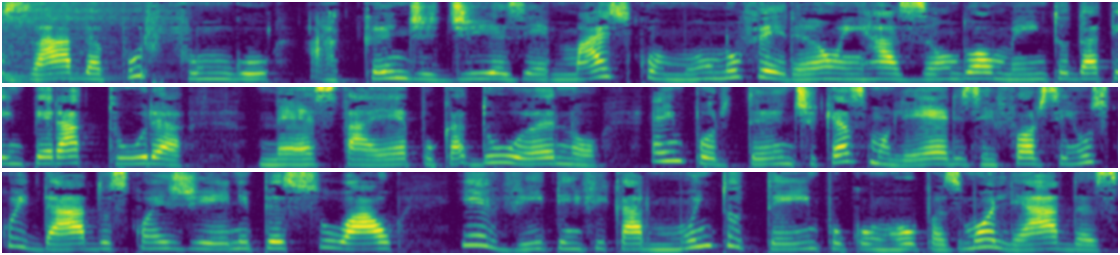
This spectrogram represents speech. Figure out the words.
Causada por fungo, a candidíase é mais comum no verão em razão do aumento da temperatura. Nesta época do ano, é importante que as mulheres reforcem os cuidados com a higiene pessoal e evitem ficar muito tempo com roupas molhadas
